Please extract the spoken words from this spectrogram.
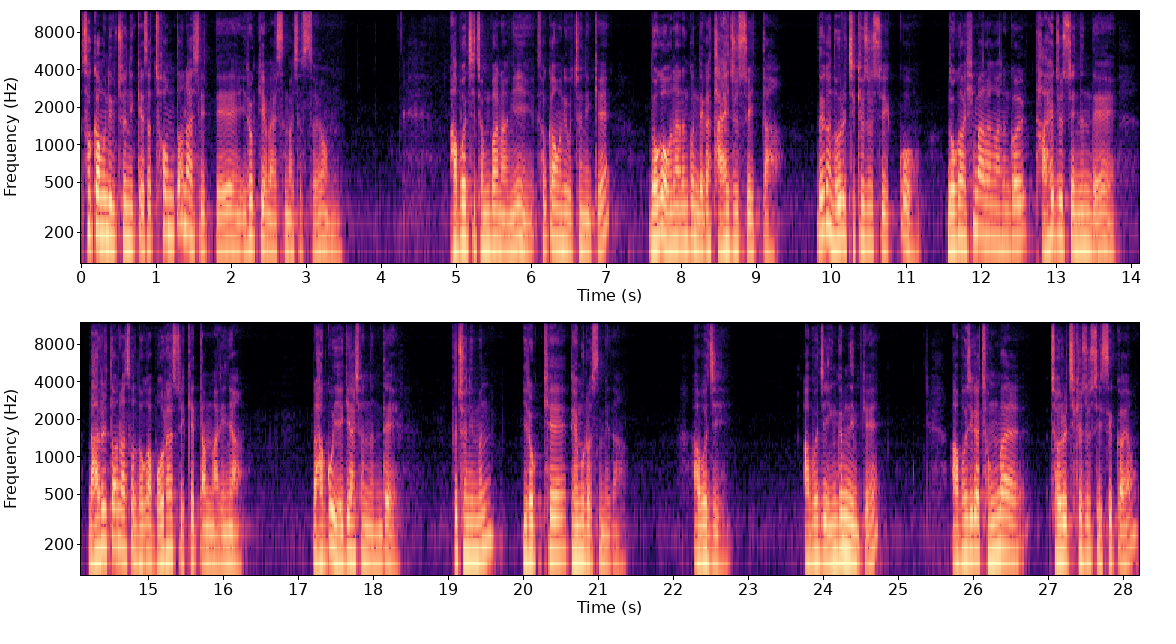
석가모니 부처님께서 처음 떠나실 때 이렇게 말씀하셨어요. 아버지 정반왕이 석가모니 부처님께 너가 원하는 건 내가 다 해줄 수 있다. 내가 너를 지켜줄 수 있고 너가 희망하는 걸 다 해줄 수 있는데 나를 떠나서 너가 뭘 할 수 있겠단 말이냐 라고 얘기하셨는데 부처님은 이렇게 되물었습니다. 아버지, 아버지 임금님께 아버지가 정말 저를 지켜줄 수 있을까요?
